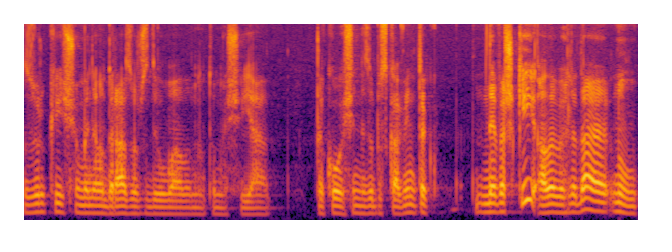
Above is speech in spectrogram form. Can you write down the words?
з руки, що мене одразу ж здивувало, ну, тому що я такого ще не запускав. Він так не важкий, але виглядає ну,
